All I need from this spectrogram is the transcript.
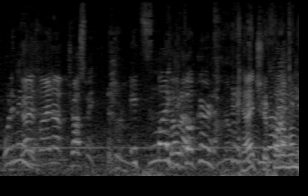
Shit. What do you mean? Guys, line up. Trust me. It's Mike, fucker. Can I trip one of them?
